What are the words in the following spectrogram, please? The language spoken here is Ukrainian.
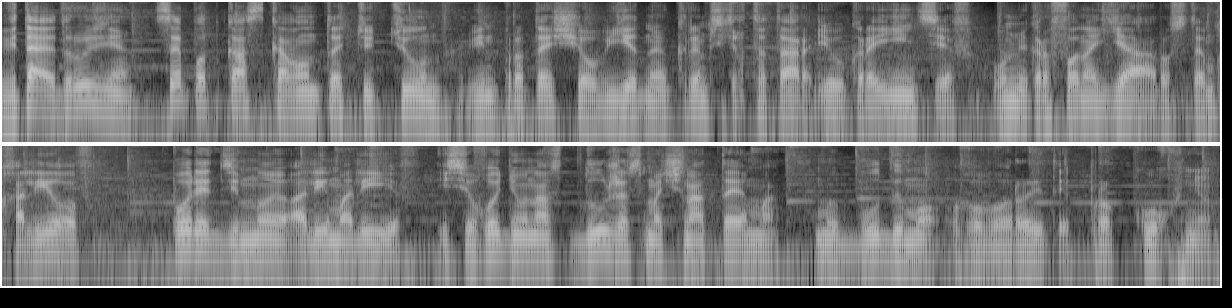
Вітаю, друзі! Це подкаст Кавун та Тютюн. Він про те, що об'єднує кримських татар і українців. У мікрофона я, Рустем Халілов. Поряд зі мною Алі Малієв. І сьогодні у нас дуже смачна тема. Ми будемо говорити про кухню.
